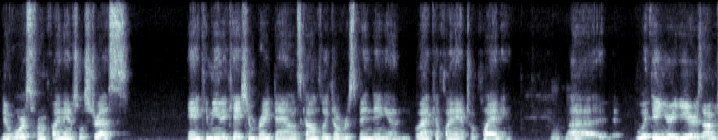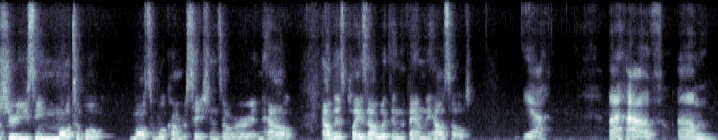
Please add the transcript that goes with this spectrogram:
divorce from financial stress and communication breakdowns, conflict over spending, and lack of financial planning. Mm-hmm. Uh, within your years, I'm sure you've seen multiple multiple conversations over and how how this plays out within the family household. Yeah, I have. Um,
